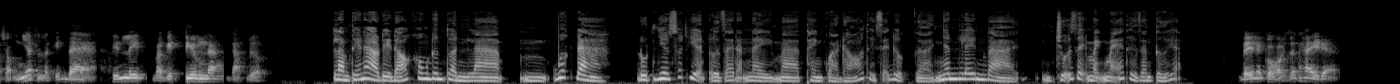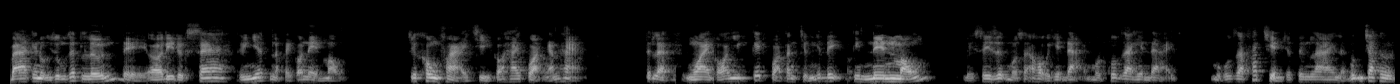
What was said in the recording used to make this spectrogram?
trọng nhất là cái đà tiến lên và cái tiềm năng đạt được. Làm thế nào để đó không đơn thuần là bước đà? Đột nhiên xuất hiện ở giai đoạn này mà thành quả đó thì sẽ được ờ, nhân lên và trỗi dậy mạnh mẽ thời gian tới ạ? Đấy là câu hỏi rất hay đấy. Ba cái nội dung rất lớn để ờ, đi được xa. Thứ nhất là phải có nền móng, chứ không phải chỉ có hai quả ngắn hạn. Tức là ngoài có những kết quả tăng trưởng nhất định, cái nền móng để xây dựng một xã hội hiện đại, một quốc gia hiện đại, một quốc gia phát triển cho tương lai là vững chắc hơn.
